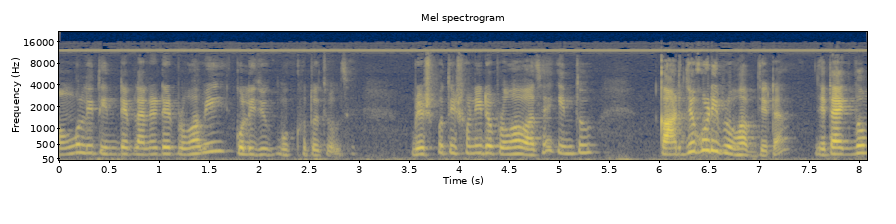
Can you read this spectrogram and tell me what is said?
মঙ্গল এই তিনটে প্ল্যানেটের প্রভাবই কলিযুগ মুখ্যত চলছে। বৃহস্পতি শনিরও প্রভাব আছে, কিন্তু কার্যকরী প্রভাব যেটা যেটা একদম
